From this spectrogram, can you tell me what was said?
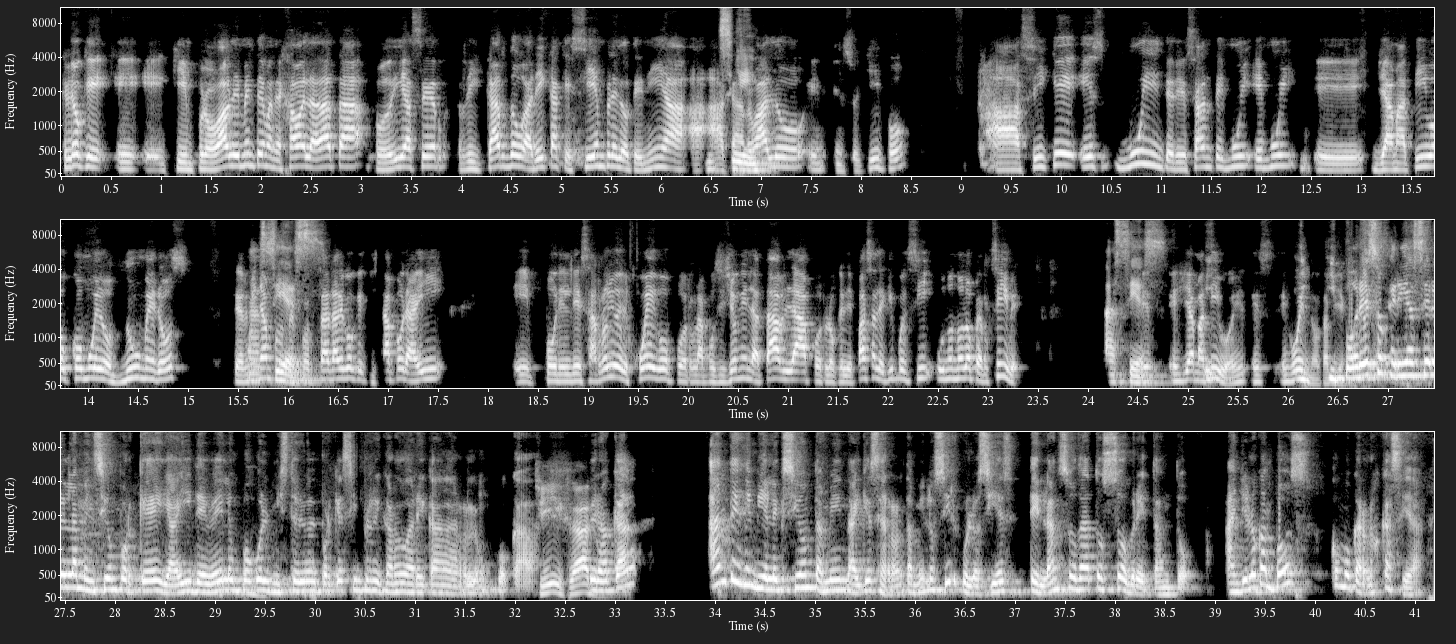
Creo que eh, eh, quien probablemente manejaba la data podría ser Ricardo Gareca, que siempre lo tenía a, Carvalho en, su equipo. Así que es muy interesante, es muy, es muy eh, llamativo cómo los números terminan por reportar algo que quizá por ahí, eh, por el desarrollo del juego, por la posición en la tabla, por lo que le pasa al equipo en sí, uno no lo percibe. Así es. Es, llamativo, es, es, bueno también. Y por eso quería hacer la mención porque, y ahí devela un poco el misterio de por qué siempre Ricardo Areca agarra un bocado. Sí, claro. Pero acá, antes de mi elección también hay que cerrar también los círculos, y es, te lanzo datos sobre tanto Angelo Campos como Carlos Cáceres.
